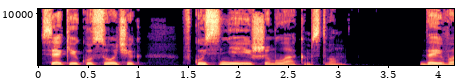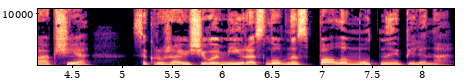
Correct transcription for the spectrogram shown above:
Всякий кусочек — вкуснейшим лакомством. Да и вообще, с окружающего мира словно спала мутная пелена.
